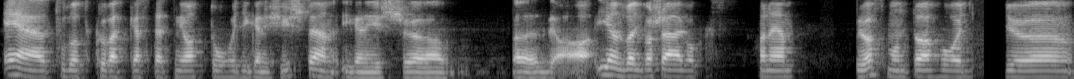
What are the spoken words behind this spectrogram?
el tudott következtetni attól, hogy igenis Isten, igenis uh, uh, uh, ilyen zagyvaságok, hanem ő azt mondta, hogy uh,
